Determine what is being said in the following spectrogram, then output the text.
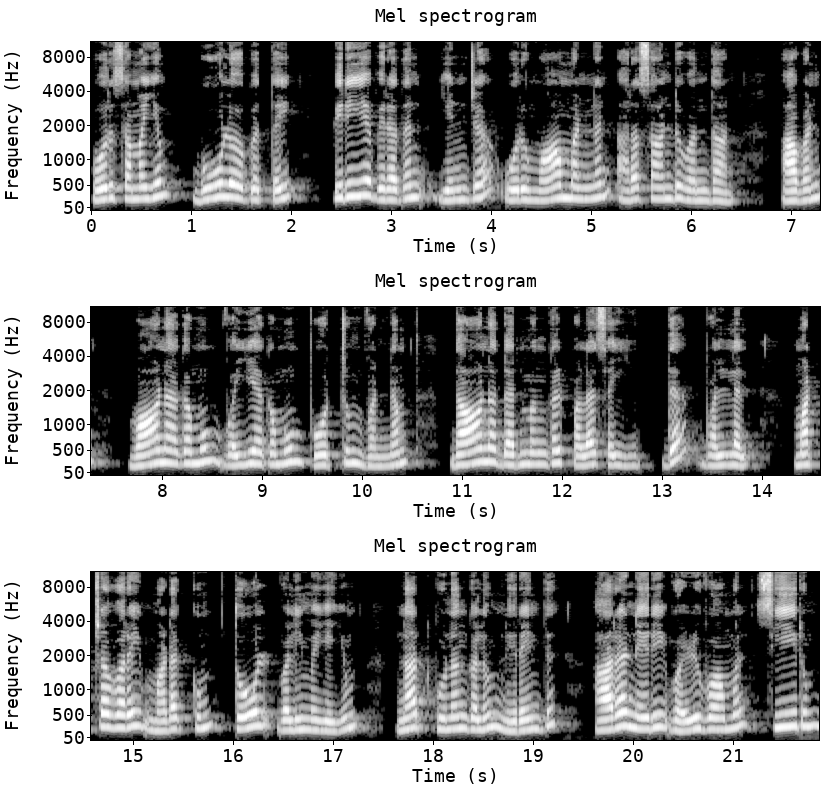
ஒரு சமயம் பூலோகத்தை பிரியவிரதன் என்ற ஒரு மாமன்னன் அரசாண்டு வந்தான். அவன் வானகமும் வையகமும் போற்றும் வண்ணம் தான தர்மங்கள் பல செய்த வள்ளல். மற்றவரை மடக்கும் தோல் வலிமையையும் நற்குணங்களும் நிறைந்து அறநெறி வழுவாமல் சீரும்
